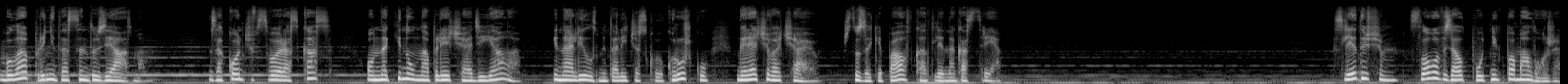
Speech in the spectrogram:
была принята с энтузиазмом. Закончив свой рассказ, он накинул на плечи одеяло и налил в металлическую кружку горячего чаю, что закипал в котле на костре. Следующим слово взял путник помоложе.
